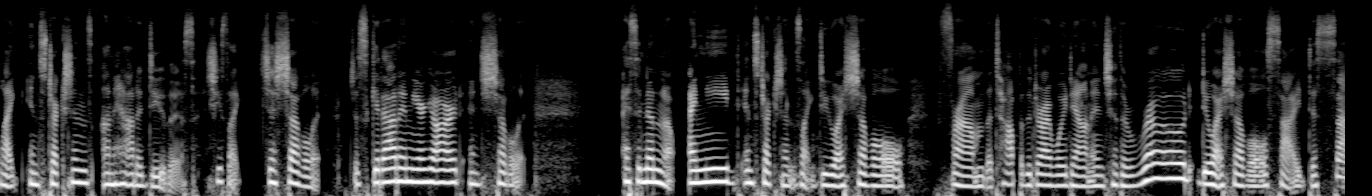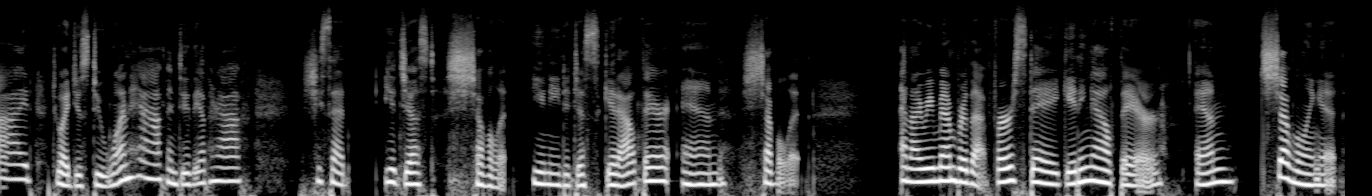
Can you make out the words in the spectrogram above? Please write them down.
like instructions on how to do this. She's like, just shovel it. Just get out in your yard and shovel it. I said, no, no, no. I need instructions. Like, do I shovel from the top of the driveway down into the road? Do I shovel side to side? Do I just do one half and do the other half? She said, you just shovel it. You need to just get out there and shovel it. And I remember that first day getting out there and shoveling it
